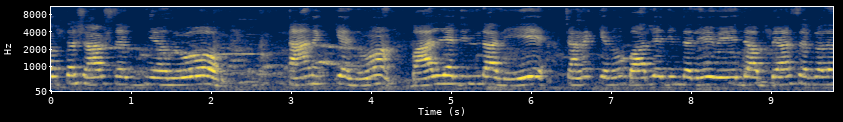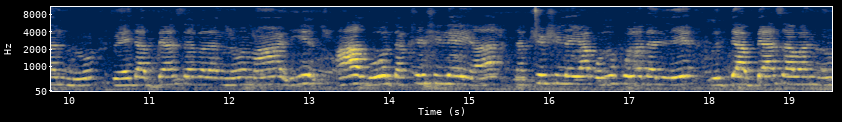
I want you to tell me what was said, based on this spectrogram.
ಅರ್ಥಶಾಸ್ತ್ರಜ್ಞರು. ಚಾಣಕ್ಯನು ಬಾಲ್ಯದಿಂದಲೇ ಚಾಣಕ್ಯನು ಬಾಲ್ಯದಿಂದಲೇ ವೇದಾಭ್ಯಾಸಗಳನ್ನು ವೇದಾಭ್ಯಾಸಗಳನ್ನು ಮಾಡಿ. ಹಾಗೂ ತಕ್ಷಶಿಲೆಯ ತಕ್ಷಶಿಲೆಯ ಗುರುಕುಲದಲ್ಲಿ ವಿದ್ಯಾಭ್ಯಾಸವನ್ನು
